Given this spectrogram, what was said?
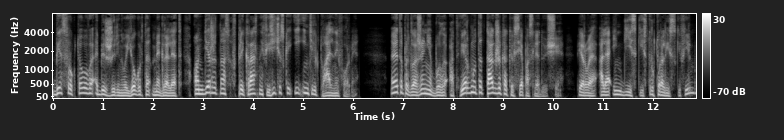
без фруктового обезжиренного йогурта Мегролет. Он держит нас в прекрасной физической и интеллектуальной форме». Это предложение было отвергнуто так же, как и все последующие. Первое — а индийский структуралистский фильм.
